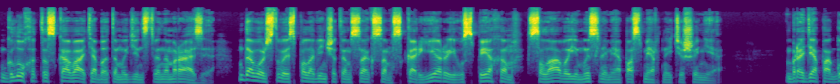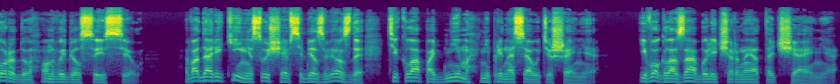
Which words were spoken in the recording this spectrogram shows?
глухо тосковать об этом единственном разе, довольствуясь половинчатым сексом с карьерой, успехом, славой и мыслями о посмертной тишине. Бродя по городу, он выбился из сил. Вода реки, несущая в себе звезды, текла под ним, не принося утешения. Его глаза были черны от отчаяния.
